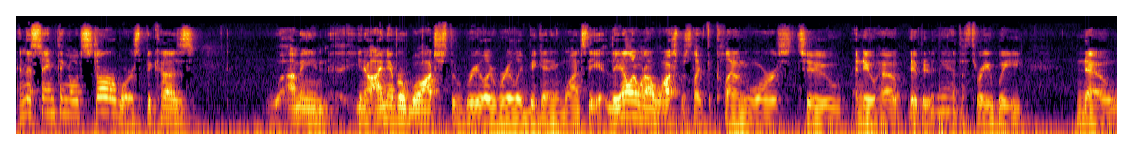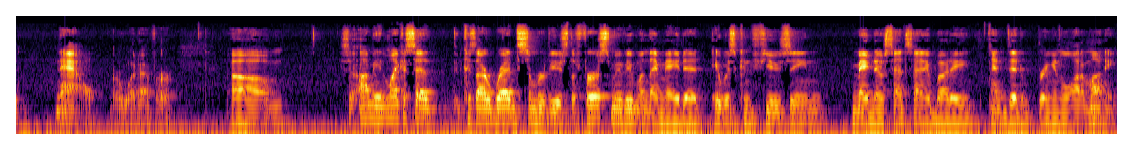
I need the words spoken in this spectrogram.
and the same thing with star wars because i mean you know i never watched the really really beginning ones the, the only one i watched was like the clone wars to a new hope you know the three we know now or whatever um, so i mean like i said because i read some reviews the first movie when they made it it was confusing made no sense to anybody and didn't bring in a lot of money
